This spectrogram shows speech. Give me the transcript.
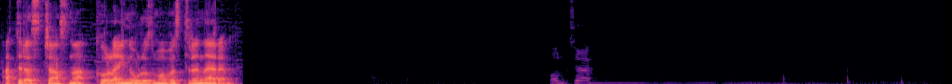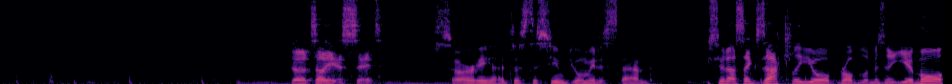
a teraz czas na kolejną rozmowę z trenerem. Did I tell you to sit? Sorry, I just assumed you want me to stand. You see, that's exactly your problem, isn't it? You're more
